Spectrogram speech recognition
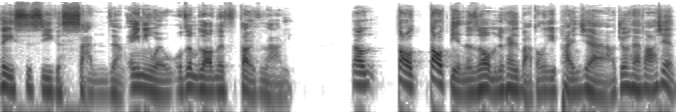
类似是一个山这样。Anyway，我真不知道那是到底是哪里。那到到点的时候，我们就开始把东西攀下来啊，就才发现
